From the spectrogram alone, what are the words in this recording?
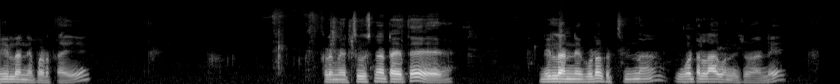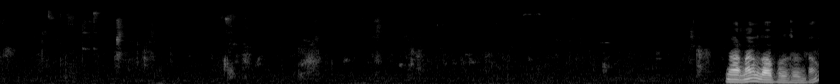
నీళ్ళు అన్నీ పడతాయి. ఇక్కడ మీరు చూసినట్టయితే నీళ్ళన్నీ కూడా ఒక చిన్న ఊటలాగా ఉంది చూడండి. నాన్న లోపల చూద్దాం.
